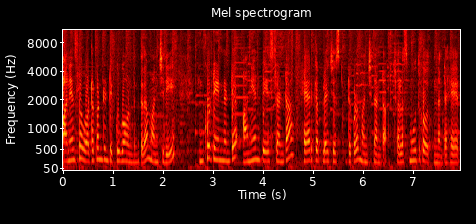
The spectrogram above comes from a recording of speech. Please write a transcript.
ఆనియన్స్లో వాటర్ కంటెంట్ ఎక్కువగా ఉంటుంది కదా మంచిది. ఇంకోటి ఏంటంటే ఆనియన్ పేస్ట్ అంట హెయిర్కి అప్లై చేసుకుంటే కూడా మంచిదంట. చాలా స్మూత్గా అవుతుందంట హెయిర్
